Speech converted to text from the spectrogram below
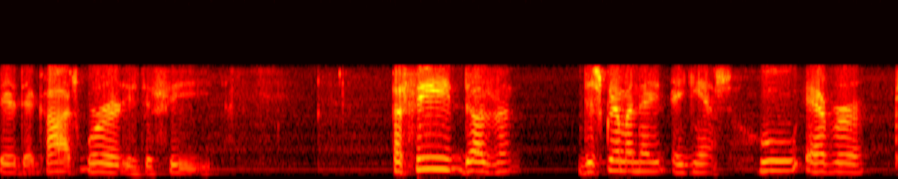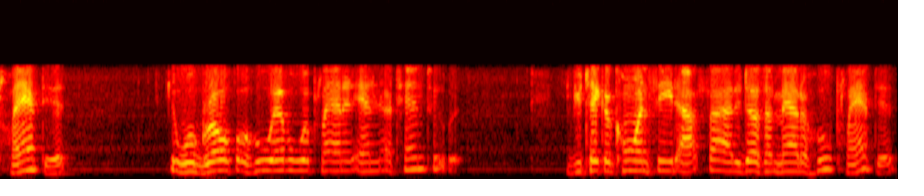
said that God's word is the seed. A seed doesn't discriminate against whoever planted. It It will grow for whoever will plant it and attend to it. If you take a corn seed outside, it doesn't matter who planted. It.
